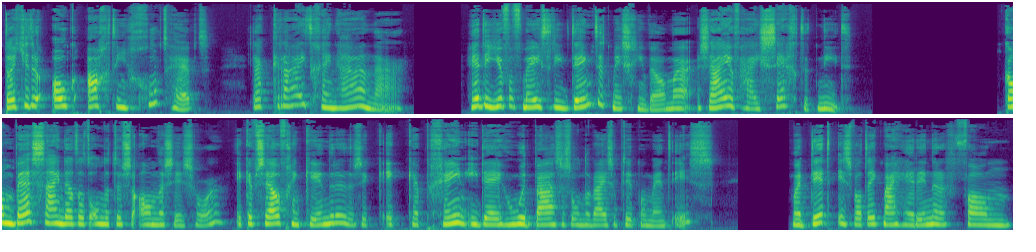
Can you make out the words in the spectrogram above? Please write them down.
Dat je er ook 18 goed hebt, daar kraait geen haan naar. de juf of meester die denkt het misschien wel, maar zij of hij zegt het niet. Kan best zijn dat het ondertussen anders is hoor. Ik heb zelf geen kinderen, dus ik, ik heb geen idee hoe het basisonderwijs op dit moment is. Maar dit is wat ik mij herinner van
